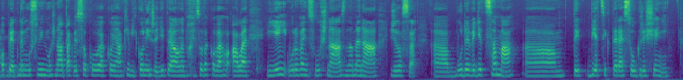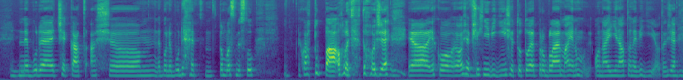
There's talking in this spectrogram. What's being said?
Opět nemusí mít možná tak vysokou jako nějaký výkonný ředitel nebo něco takového, ale její úroveň slušná znamená, že zase uh, bude vidět sama uh, ty věci, které jsou k řešení. Mm-hmm. Nebude čekat až, uh, nebo nebude v tomhle smyslu taková tupá ohledně toho, že, jako, jo, že všichni vidí, že toto je problém a jenom ona jediná to nevidí. Jo. Takže mhm.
